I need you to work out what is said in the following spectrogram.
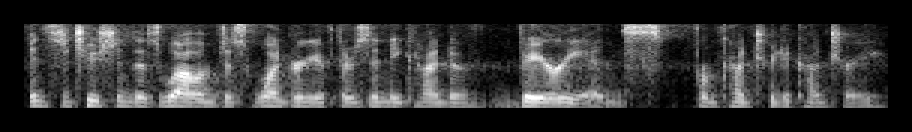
institutions as well. I'm just wondering if there's any kind of variance from country to country.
